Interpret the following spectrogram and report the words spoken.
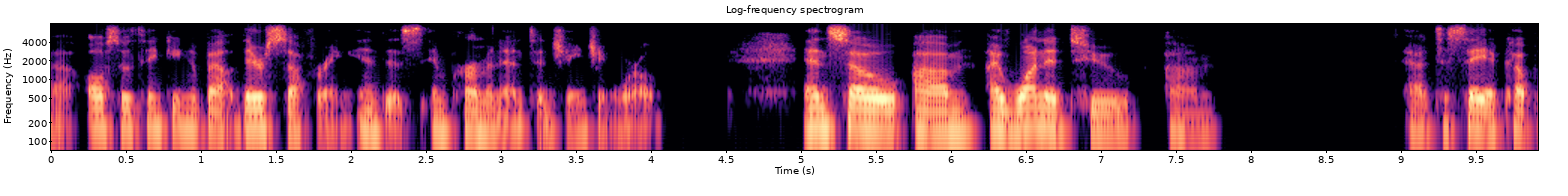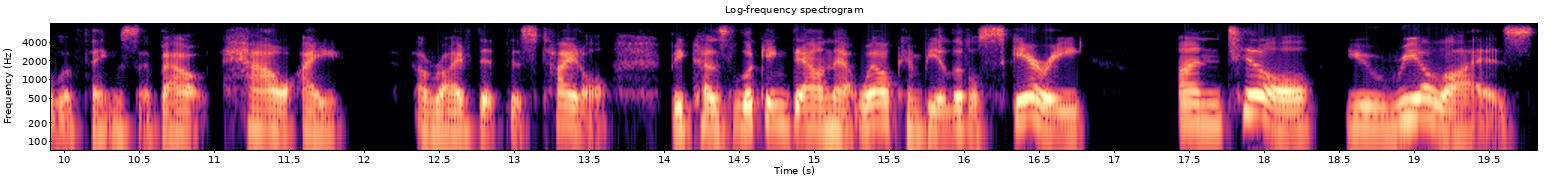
uh, also thinking about their suffering in this impermanent and changing world. And so um, I wanted to um, uh, to say a couple of things about how I arrived at this title, because looking down that well can be a little scary until you realize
